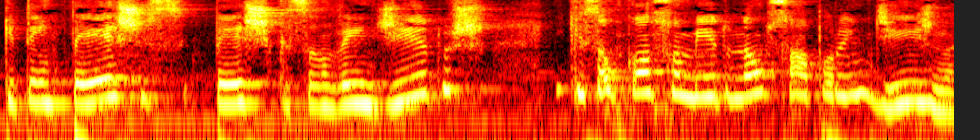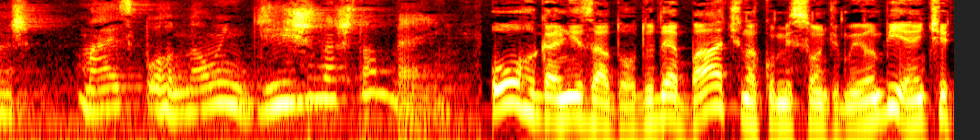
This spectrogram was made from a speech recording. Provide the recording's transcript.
que tem peixes, peixes que são vendidos e que são consumidos não só por indígenas, mas por não indígenas também. Organizador do debate na Comissão de Meio Ambiente,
